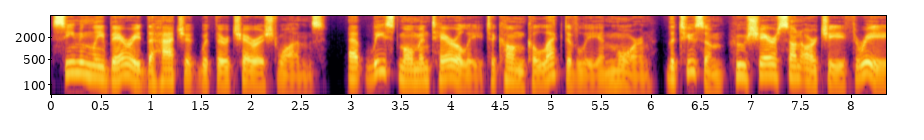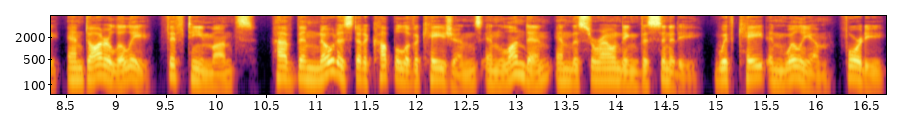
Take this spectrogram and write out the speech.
seemingly buried the hatchet with their cherished ones at least momentarily to come collectively and mourn. The twosome, who share son Archie 3 and daughter Lily, 15 months, have been noticed at a couple of occasions in London and the surrounding vicinity, with Kate and William, 40,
